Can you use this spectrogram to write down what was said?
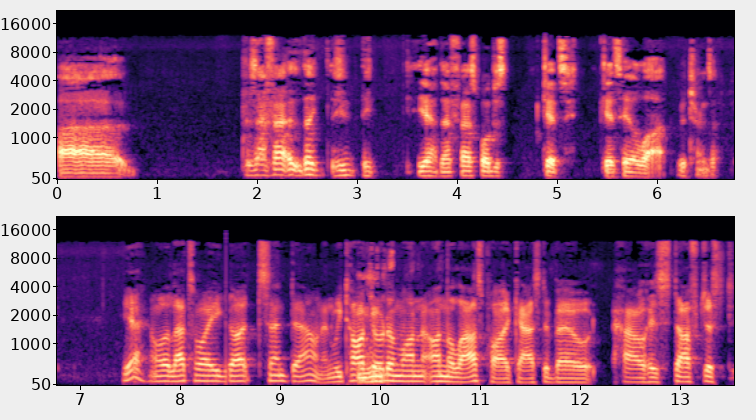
because uh, that like he, he, yeah, that fastball just gets gets hit a lot. It turns out. Yeah, well, that's why he got sent down, and we talked mm-hmm. about him on on the last podcast about how his stuff just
